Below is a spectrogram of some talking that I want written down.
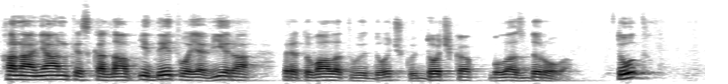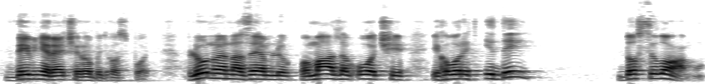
хананянки сказав, іди твоя віра врятувала твою дочку, дочка була здорова. Тут дивні речі робить Господь. Плюнує на землю, помазав очі і говорить: іди до Силоаму,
